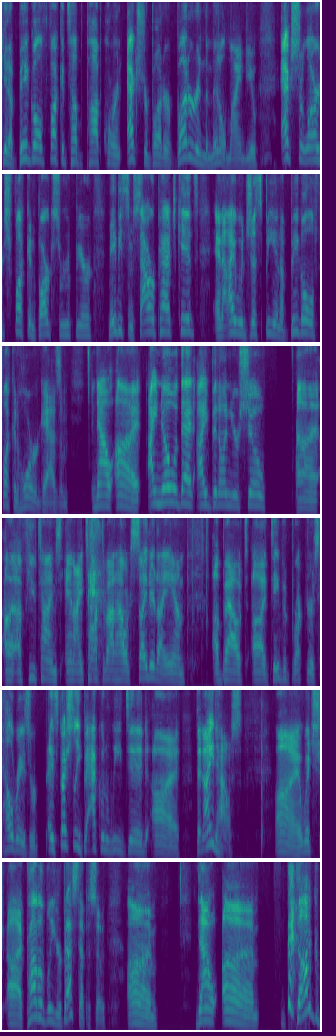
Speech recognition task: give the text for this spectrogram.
get a big old fucking tub of popcorn, extra butter, butter in the middle, mind you, extra large fucking Barq's root beer, maybe some Sour Patch Kids, and I would just be in a big old fucking horror gasm. Now, uh, I know that I've been on your show uh, a, a few times, and I talked about how excited I am about uh, David Bruckner's Hellraiser, especially back when we did uh, the Night House, uh, which uh, probably your best episode. Um, now, um, Doug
